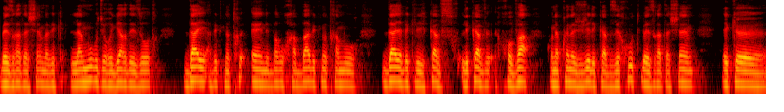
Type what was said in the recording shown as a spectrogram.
Bezrat Hashem, avec l'amour du regard des autres. Daï avec notre haine et Baruch Haba avec notre amour. Daï avec les caves, les caves qu'on apprenne à juger les caves Zechut, Bezrat Hashem, et que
